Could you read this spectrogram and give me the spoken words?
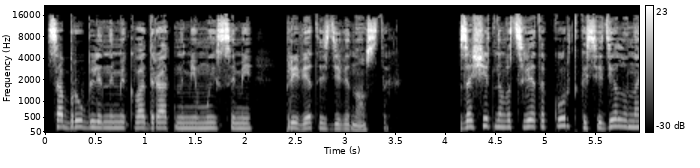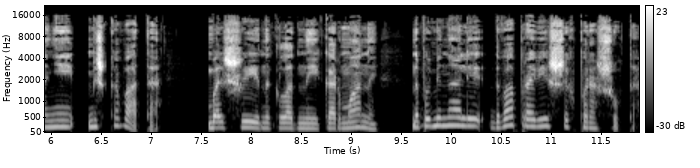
с обрубленными квадратными мысами «Привет из девяностых». Защитного цвета куртка сидела на ней мешковато. Большие накладные карманы напоминали два провисших парашюта.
